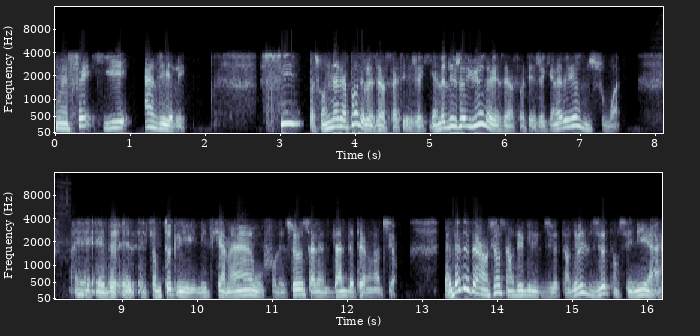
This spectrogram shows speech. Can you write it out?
Un fait qui est avéré. Si, parce qu'on n'avait pas de réserve stratégique, il y en a déjà eu une réserve stratégique, il y en avait une sous moi. comme tous les médicaments ou fournitures, ça a une date de péremption. La date de péremption, c'est en 2018. En 2018, on s'est mis à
